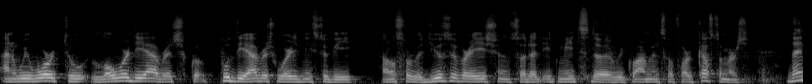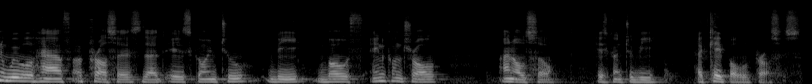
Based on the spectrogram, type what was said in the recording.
and we work to lower the average, put the average where it needs to be, and also reduce the variation so that it meets the requirements of our customers, then we will have a process that is going to be both in control and also is going to be a capable process.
